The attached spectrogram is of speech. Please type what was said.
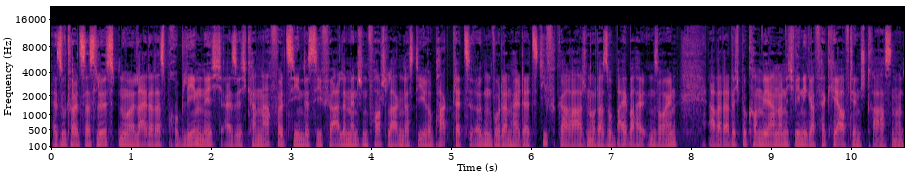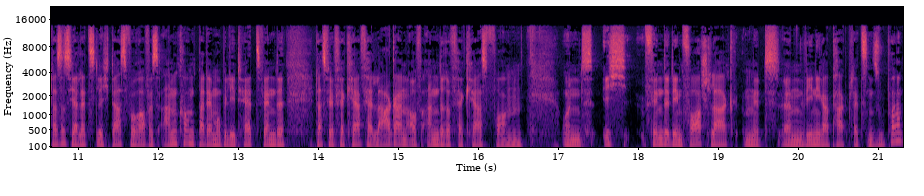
Herr Sutholz, das löst nur leider das Problem nicht. Also ich kann nachvollziehen, dass Sie für alle Menschen vorschlagen, dass die ihre Parkplätze irgendwo dann halt als Tiefgaragen oder so beibehalten sollen. Aber dadurch bekommen wir ja noch nicht weniger Verkehr auf den Straßen. Und das ist ja letztlich das, worauf es ankommt bei der Mobilitätswende, dass wir Verkehr verlagern auf andere Verkehrsformen. Und ich finde den Vorschlag mit ähm, weniger Parkplätzen super.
